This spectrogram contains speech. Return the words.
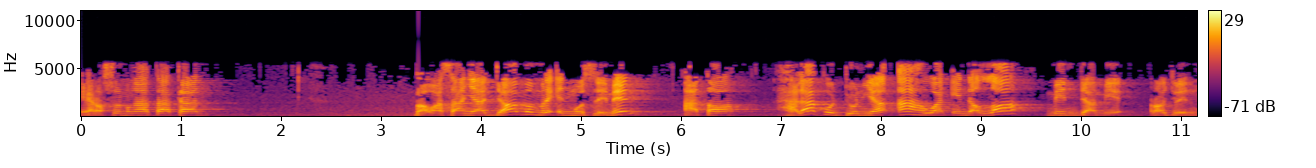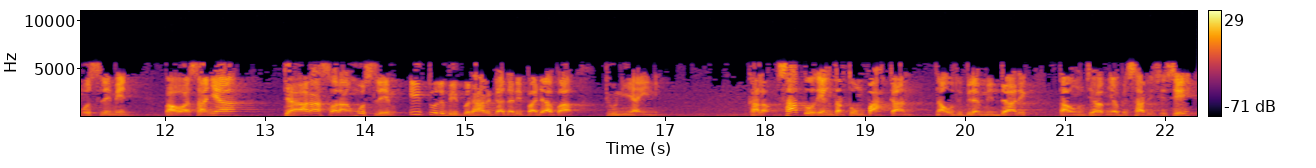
Eh Rasul mengatakan bahwasanya damu mri'in muslimin atau halakud dunya ahwan indallah min dami rajulin muslimin. Bahwasanya darah seorang muslim itu lebih berharga daripada apa? dunia ini. Kalau satu yang tertumpahkan, naudzubillah min dalik, tanggung jawabnya besar di sisi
